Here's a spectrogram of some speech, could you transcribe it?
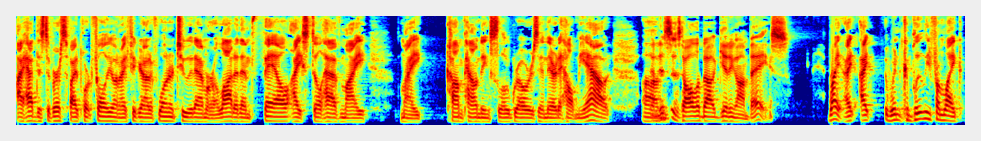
I have this diversified portfolio and I figure out if one or two of them or a lot of them fail, I still have my my compounding slow growers in there to help me out. Um, and this is all about getting on base. Right. I, I went completely from like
